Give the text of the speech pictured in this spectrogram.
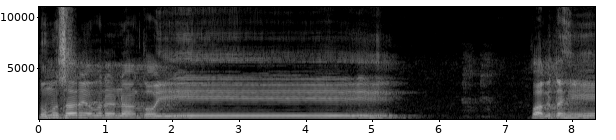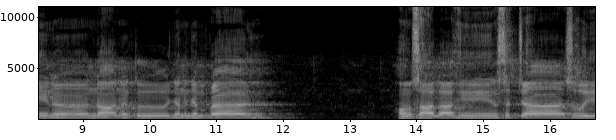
ਤੁਮ ਸਰ ਅਵਰ ਨ ਕੋਈ। ਭਗਤਹੀਨ ਨਾਨਕ ਜਨ ਜੰਪੈ। ਹਉ ਸਾਲਾਹੀ ਸੱਚਾ ਸੋਈ।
